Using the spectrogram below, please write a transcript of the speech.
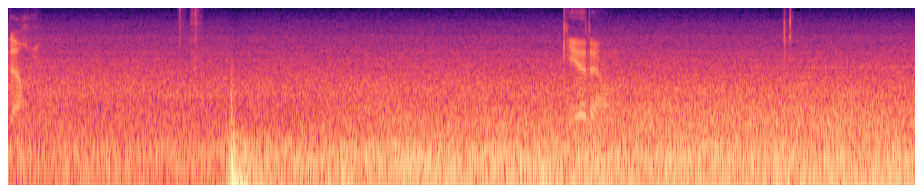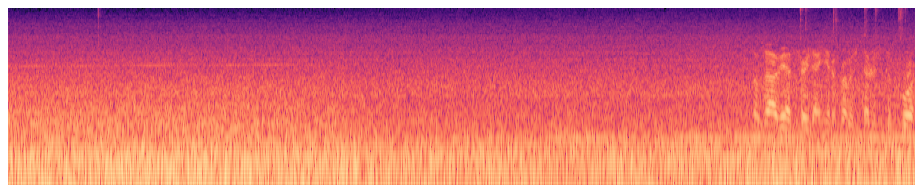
down. Gear down. Zavia 3 down uniform status to 4.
